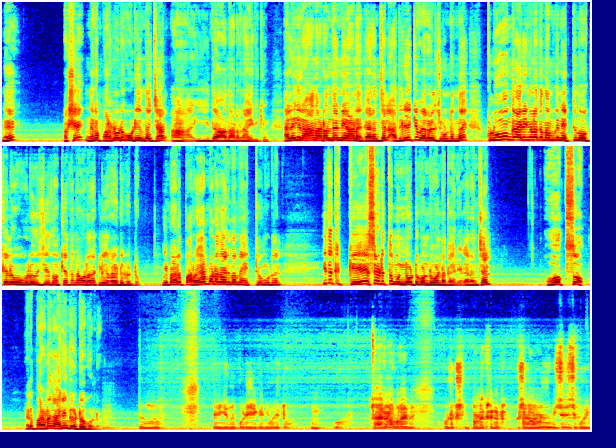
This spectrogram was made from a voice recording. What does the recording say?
ഏ? പക്ഷേ ഇങ്ങനെ പറഞ്ഞോട് കൂടി എന്താ വെച്ചാൽ ആ ഇത് ആ നടനായിരിക്കും. അല്ലെങ്കിൽ ആ നടൻ തന്നെയാണ്. കാരണം വെച്ചാൽ അതിലേക്ക് വിരൽ ചൂണ്ടുന്ന ക്ലൂവും കാര്യങ്ങളൊക്കെ നമുക്ക് നെറ്റ് നോക്കിയാൽ ഗൂഗിൾ ചെയ്ത് നോക്കിയാൽ തന്നെ വളരെ ക്ലിയർ ആയിട്ട് കിട്ടും. ഇനിയിപ്പോൾ അയാൾ പറയാൻ പോണ കാര്യം തന്നെ ഏറ്റവും കൂടുതൽ ഇതൊക്കെ കേസെടുത്ത് മുന്നോട്ട് കൊണ്ടുപോകേണ്ട കാര്യം കാരണം വെച്ചാൽ ഓക്സോ അയാൾ പറയണ കാര്യം കേട്ടുകൊണ്ടു എനിക്കൊന്ന് എനിക്കിന്ന് പൊടിയേരി കഞ്ഞി പോയിട്ടോ ഉം. ഓ. ആരോടാ പറയുന്നത് പ്രൊഡക്ഷൻ പ്രൊഡക്ഷൻ പക്ഷെ വിശ്വസിച്ച് പോയി.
